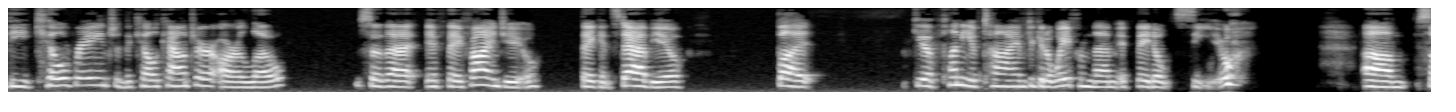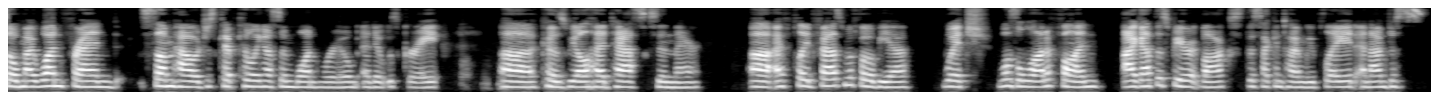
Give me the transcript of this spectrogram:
The kill range and the kill counter are low, so that if they find you, they can stab you. But you have plenty of time to get away from them if they don't see you. Um, so my one friend somehow just kept killing us in one room, and it was great because we all had tasks in there. Uh, I've played Phasmophobia, which was a lot of fun. I got the spirit box the second time we played, and I'm just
